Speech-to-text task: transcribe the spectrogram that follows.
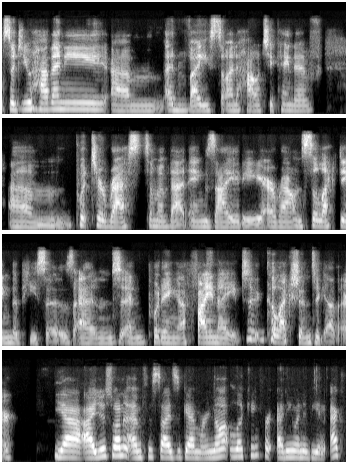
so do you have any um, advice on how to kind of um, put to rest some of that anxiety around selecting the pieces and and putting a finite collection together? Yeah, I just want to emphasize again, we're not looking for anyone to be an expert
